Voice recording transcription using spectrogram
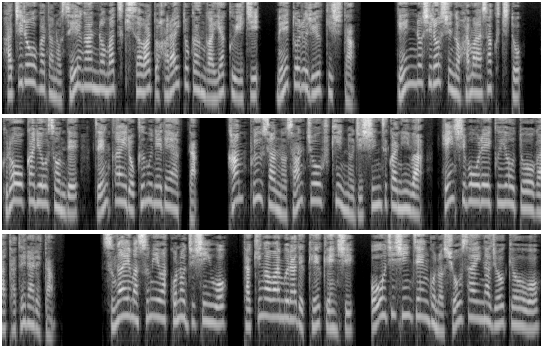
八郎型の西岸の松木沢と原糸間が約1メートル隆起した。源野城市の浜浅口と黒岡両村で全壊6棟であった。関風山の山頂付近の地震塚には、変死亡霊供養塔が建てられた。菅江真澄はこの地震を滝川村で経験し、大地震前後の詳細な状況を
